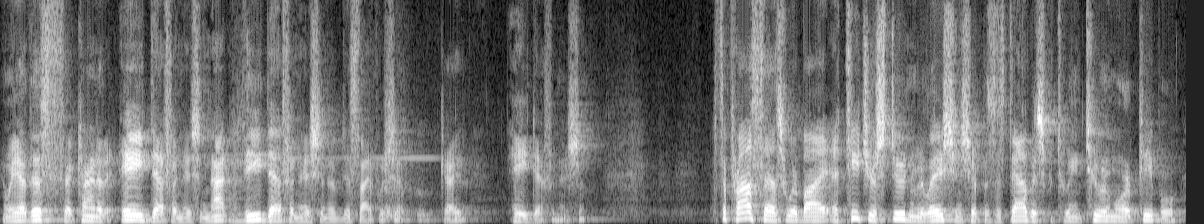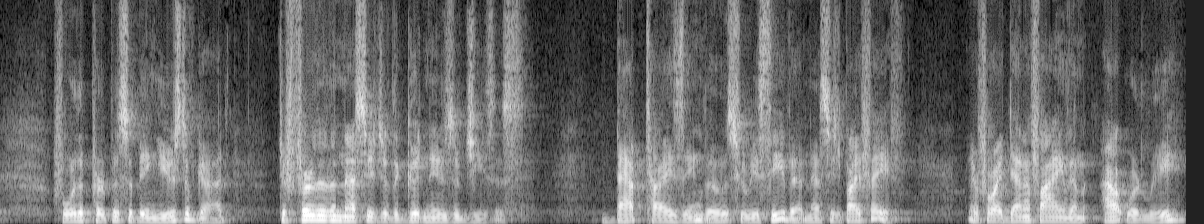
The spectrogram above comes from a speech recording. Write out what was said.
And we have this uh, kind of a definition, not the definition of discipleship, okay? A definition. It's a process whereby a teacher student relationship is established between two or more people for the purpose of being used of God to further the message of the good news of Jesus, baptizing those who receive that message by faith, therefore identifying them outwardly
